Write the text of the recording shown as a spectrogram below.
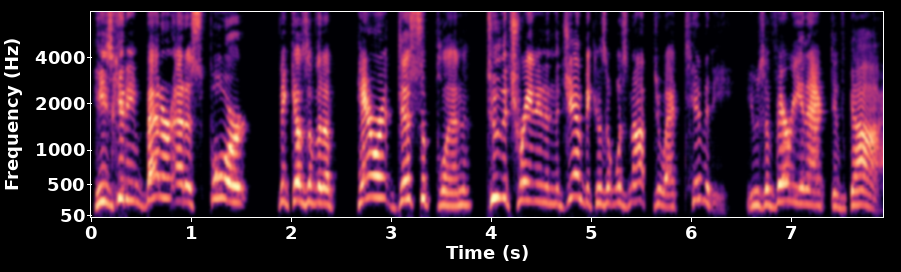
He's getting better at a sport because of an apparent discipline to the training in the gym because it was not through activity. He was a very inactive guy.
